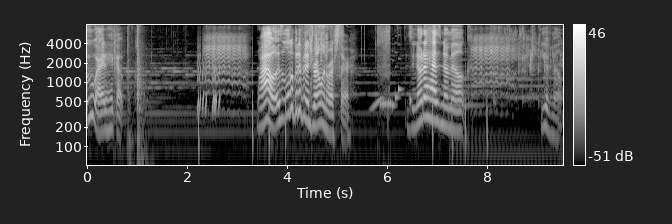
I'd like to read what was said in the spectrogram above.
Ooh, I had a hiccup. Wow, there's a little bit of an adrenaline rush there. Zenoda has no milk. You have milk.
